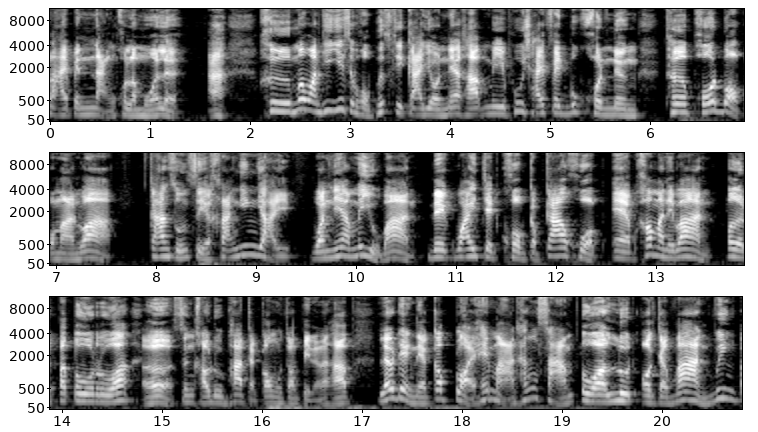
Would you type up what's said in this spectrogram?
กลายเป็นหนังคนละม้วนเลยอะคือเมื่อวันที่ 26 พฤศจิกายนเนี่ยครับมีผู้ใช้ Facebook คนหนึ่งเธอโพสต์บอกประมาณว่า การสูญเสียครั้งยิ่งใหญ่วันนี้ไม่อยู่บ้าน เด็กวัย7ขวบกับ 9 ขวบแอบเข้ามาในบ้าน เปิดประตูรั้ว เออ ซึ่งเขาดูภาพจากกล้องวงจรปิดนะครับ แล้วเด็กเนี่ยก็ปล่อยให้หมาทั้ง 3 ตัวหลุดออกจากบ้านวิ่งไป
